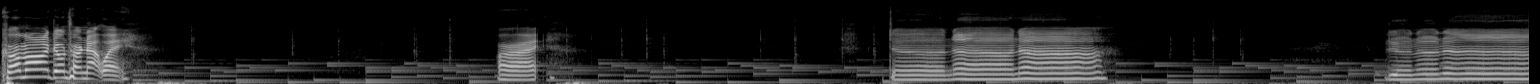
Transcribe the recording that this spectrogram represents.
Come on, don't turn that way. Alright. Da na na. Da na na.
